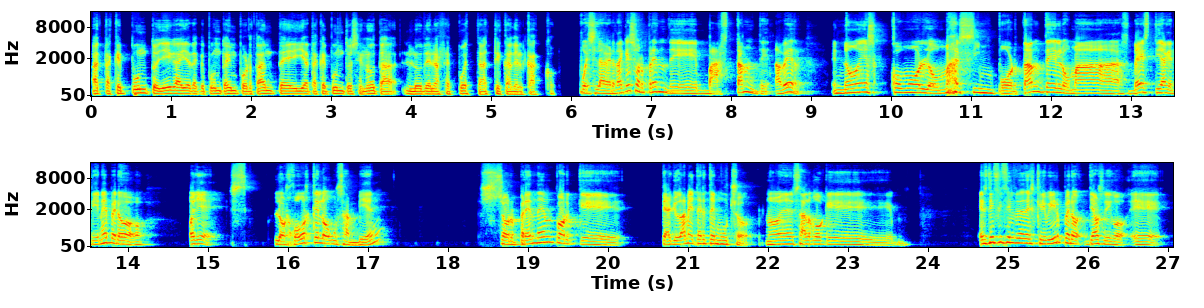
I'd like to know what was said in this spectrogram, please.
hasta qué punto llega y hasta qué punto es importante y hasta qué punto se nota lo de la respuesta táctica del casco. Pues la verdad que sorprende bastante. A ver, no es como lo más importante, lo más bestia que tiene, pero oye, los juegos que lo usan bien sorprenden porque te ayuda a meterte mucho. No es algo que... Es difícil de describir, pero ya os digo, eh,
